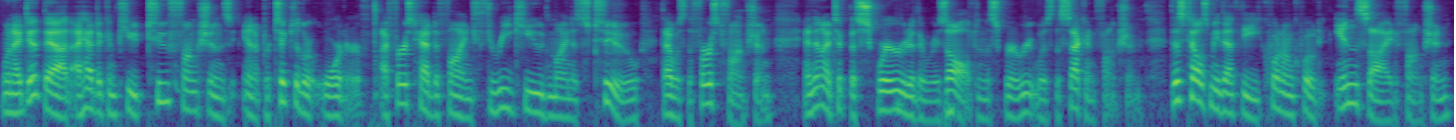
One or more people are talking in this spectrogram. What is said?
When I did that, I had to compute two functions in a particular order. I first had to find 3 cubed minus 2, that was the first function, and then I took the square root of the result, and the square root was the second function. This tells me that the quote-unquote inside function,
